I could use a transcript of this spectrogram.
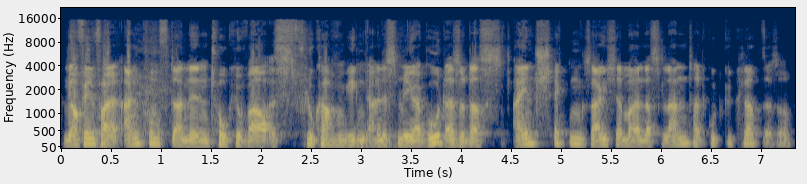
Ja, auf jeden Fall, Ankunft dann in Tokio war, es Flughafen ging alles mega gut. Also das Einchecken, sage ich ja mal, in das Land hat gut geklappt. Also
